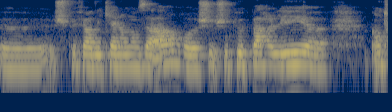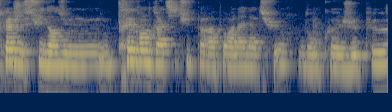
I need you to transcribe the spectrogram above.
je peux faire des câlins aux arbres, je, peux parler. en tout cas, je suis dans une très grande gratitude par rapport à la nature. Donc, je peux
